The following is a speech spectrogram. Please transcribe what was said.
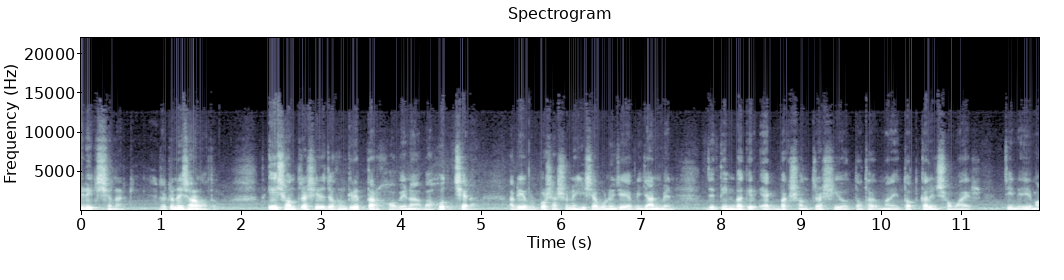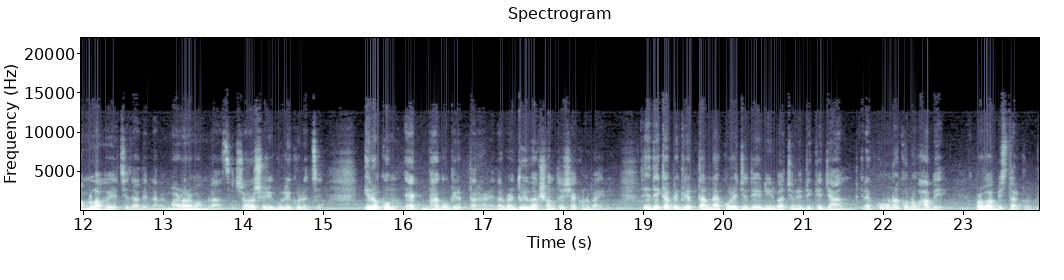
এডিকশন আর কি, এটা একটা নেশার মতো। এই সন্ত্রাসীরা যখন গ্রেপ্তার হবে না বা হচ্ছে না, আপনি প্রশাসনের হিসাব অনুযায়ী আপনি জানবেন যে তিন ভাগের এক ভাগ সন্ত্রাসীও তথা মানে তৎকালীন সময়ের মামলা হয়েছে যাদের নামে, মার্ডার মামলা আছে, সরাসরি গুলি করেছে। এরকম এক ভাগও গ্রেপ্তার হয়নি, তার মানে দুই ভাগ সন্ত্রাসী এখনও বাইরে। তো এদেরকে আপনি গ্রেপ্তার না করে যদি নির্বাচনের দিকে যান, এরা কোনো না কোনোভাবে প্রভাব বিস্তার করবে।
